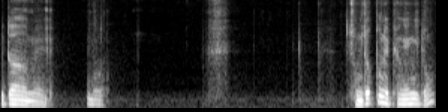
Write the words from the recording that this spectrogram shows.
그 다음에 뭐 정적분의 평행이동?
